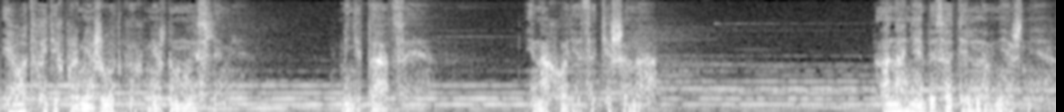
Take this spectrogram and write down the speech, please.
И вот в этих промежутках между мыслями, медитации, и находится тишина. Она не обязательно внешняя.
